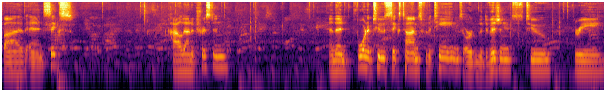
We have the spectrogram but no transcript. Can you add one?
five, and six. Kyle down to Tristan. And then four and a two, six times for the teams or the divisions. Two, three,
